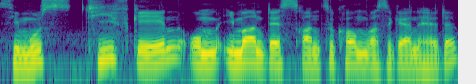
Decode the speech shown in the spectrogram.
Sie muss tief gehen, um immer an das ranzukommen, was sie gerne hätte.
